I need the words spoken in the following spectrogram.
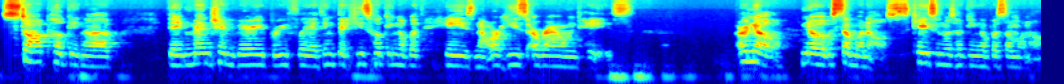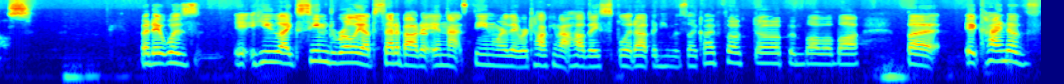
stop hooking up, they mentioned very briefly, I think that he's hooking up with Hayes now, or he's around Hayes. Or no, no, it was someone else. Kaysen was hooking up with someone else. But it was it, he like seemed really upset about it in that scene where they were talking about how they split up and he was like I fucked up and blah blah blah. But it kind of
